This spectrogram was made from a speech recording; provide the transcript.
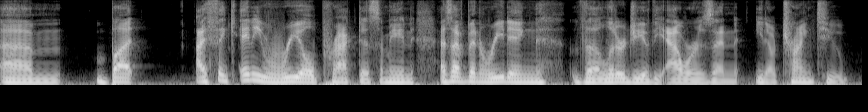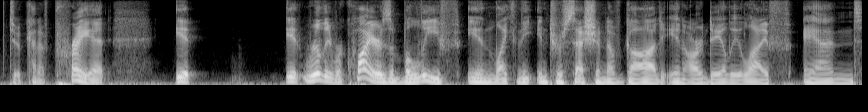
um, but I think any real practice, I mean, as I've been reading the liturgy of the hours and, you know, trying to to kind of pray it, it it really requires a belief in like the intercession of God in our daily life and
